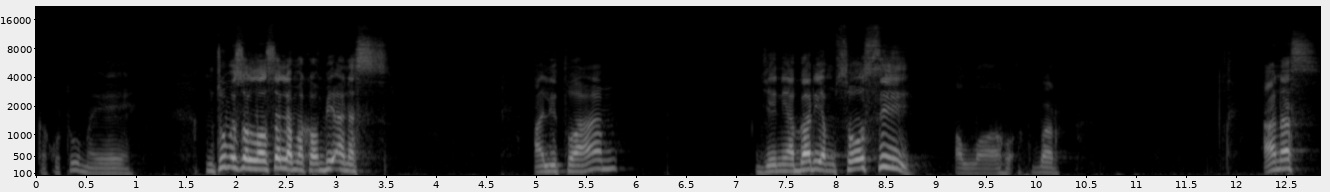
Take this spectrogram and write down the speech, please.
kakutuma yeye. Mtume sala salam akamwambia anas alitaam je ni habari ya msosi. Allahu akbar. Anas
